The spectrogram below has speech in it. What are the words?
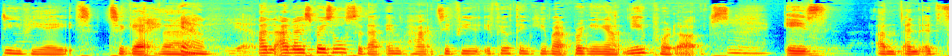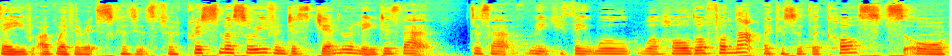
deviate to get there. Yeah. Yeah. And, and I suppose also that impact, if you if you're thinking about bringing out new products, is um, and it'd say uh, whether it's because it's for Christmas or even just generally, does that does that make you think we'll we'll hold off on that because of the costs, or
